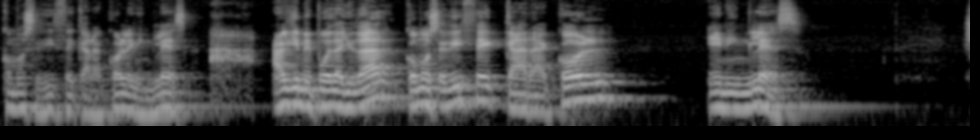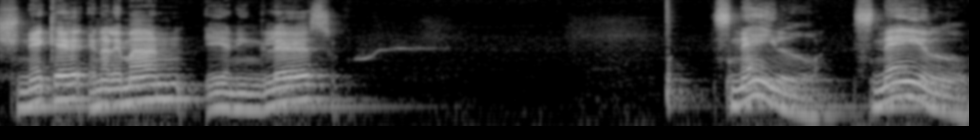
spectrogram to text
¿Cómo se dice caracol en inglés? Ah, ¿Alguien me puede ayudar? ¿Cómo se dice caracol en inglés? Schnecke en alemán y en inglés Snail. Snail.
